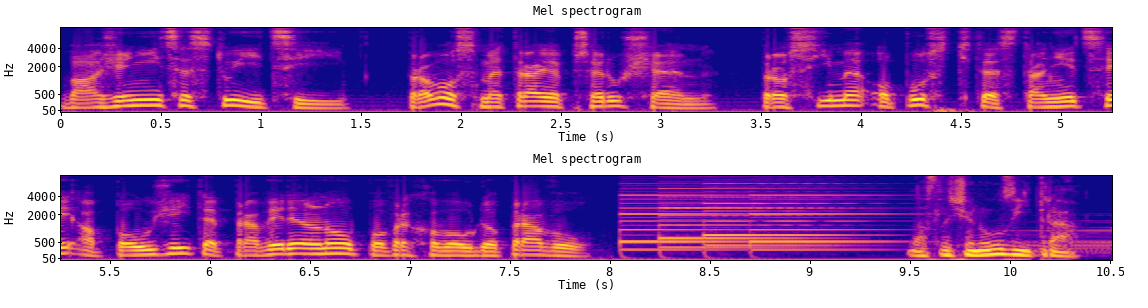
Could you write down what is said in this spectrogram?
Vážení cestující, provoz metra je přerušen. Prosíme opusťte stanici a použijte pravidelnou povrchovou dopravu. Naslyšenou zítra.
